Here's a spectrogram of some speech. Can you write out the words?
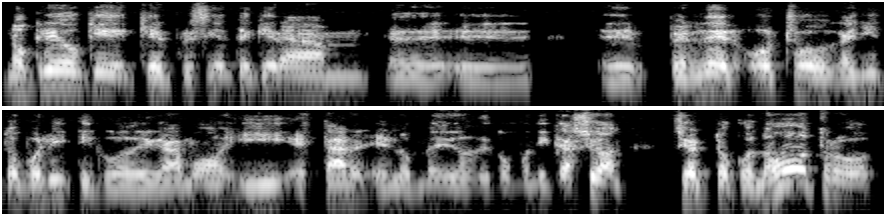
no creo que, el presidente quiera eh, eh, perder otro gallito político, digamos, y estar en los medios de comunicación, ¿cierto? Con otro,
